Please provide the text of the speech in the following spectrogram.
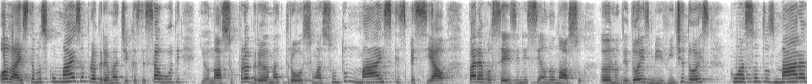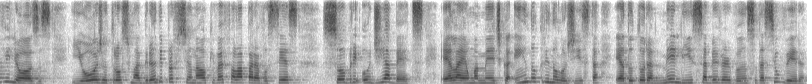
Olá, estamos com mais um programa Dicas de Saúde e o nosso programa trouxe um assunto mais que especial para vocês, iniciando o nosso ano de 2022 com assuntos maravilhosos. E hoje eu trouxe uma grande profissional que vai falar para vocês sobre o diabetes. Ela é uma médica endocrinologista, é a doutora Melissa Bevervanso da Silveira.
